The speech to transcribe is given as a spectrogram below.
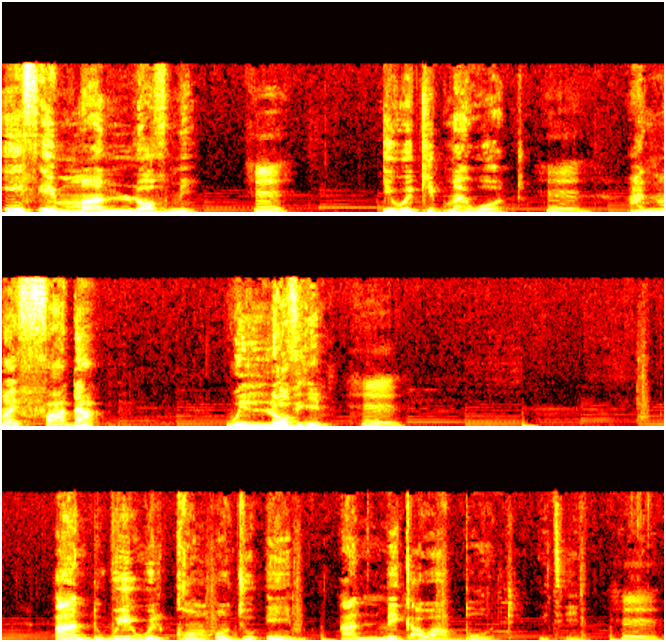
If a man love me, Hmm. he will keep my word, and my Father will love him. Hmm. And we will come unto him and make our abode with him.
